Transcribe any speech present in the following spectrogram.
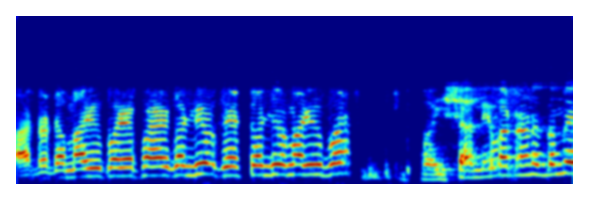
હા તો તમારી ઉપર એફઆઈઆર કરી દો કેસ કરી દો મારી ઉપર. પૈસા લેવા ને તમે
